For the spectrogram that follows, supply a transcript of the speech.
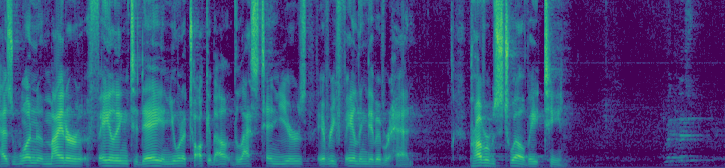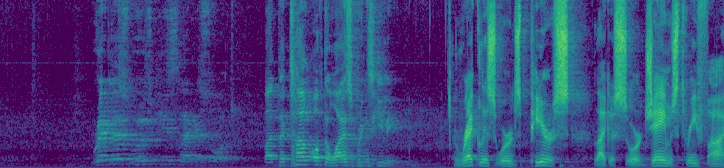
has one minor failing today, and you want to talk about the last 10 years, every failing they've ever had. Proverbs 12, 18. the tongue of the wise brings healing. Reckless words pierce like a sword. James 3 5.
